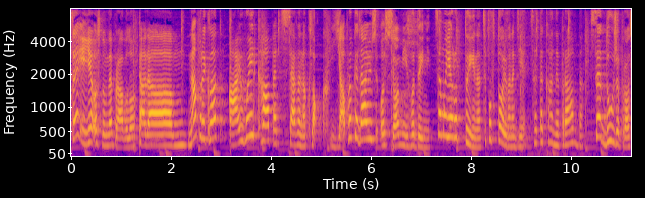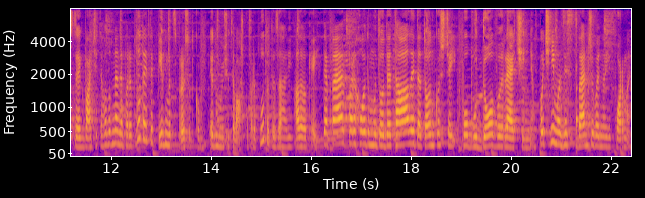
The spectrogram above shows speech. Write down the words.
Це і є основне правило. Та-дам! Наприклад, I wake up at 7 o'clock. Я прокидаюсь о 7 годині. Це моя рутина, це повторювана дія. Це така неправда. Все дуже просто, як бачите. Головне, не переплутайте підмет з присудком. Я думаю, що це важко переплутати взагалі, але окей. Тепер переходимо до деталей та тонкощей побудови речення. Почнімо зі стверджувальної форми.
